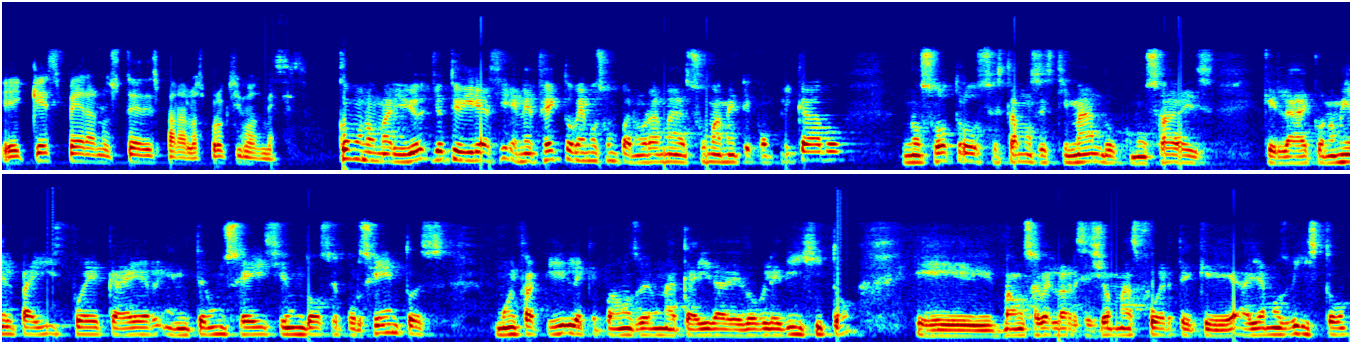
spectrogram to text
Eh, ¿Qué esperan ustedes para los próximos meses? ¿Cómo no, Mario? Yo, te diría, sí, en efecto vemos un panorama sumamente complicado. Nosotros estamos estimando, como sabes, que la economía del país puede caer entre un 6 y un 12%. Es muy factible que podamos ver una caída de doble dígito. Eh, vamos a ver la recesión más fuerte que hayamos visto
